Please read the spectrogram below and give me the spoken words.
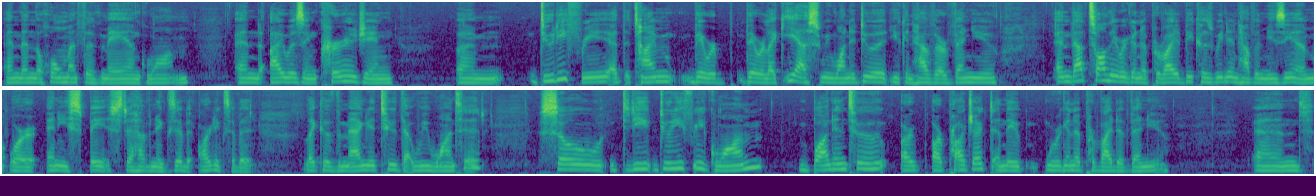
and then the whole month of May in Guam. And I was encouraging um, duty free at the time. They were they were like, yes, we want to do it. You can have our venue, and that's all they were going to provide because we didn't have a museum or any space to have an exhibit, art exhibit, like of the magnitude that we wanted. So Duty Free Guam bought into our, our project, and they were going to provide a venue, and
